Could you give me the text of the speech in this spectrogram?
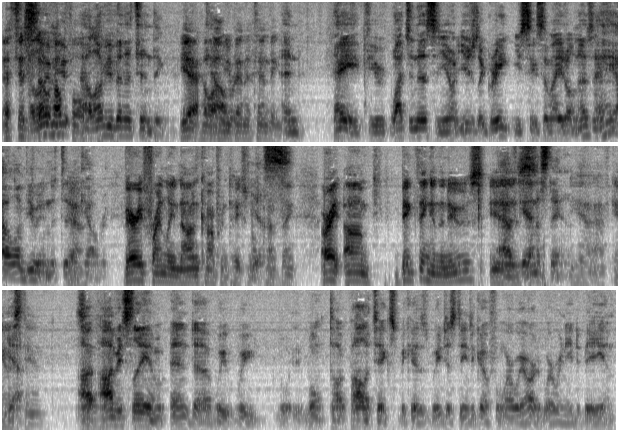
That's just How so have you- helpful. how long have you been attending? yeah, how long have you been attending? And hey, if you're watching this and you don't usually greet, you see somebody you don't know, say, hey, how long have you been attending Yeah. Calvary? Very friendly, non-confrontational kind of thing. All right, um, big thing in the news is Afghanistan. Yeah, Afghanistan. O- So- obviously, and, and uh, we, we we won't talk politics because we just need to go from where we are to where we need to be, and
